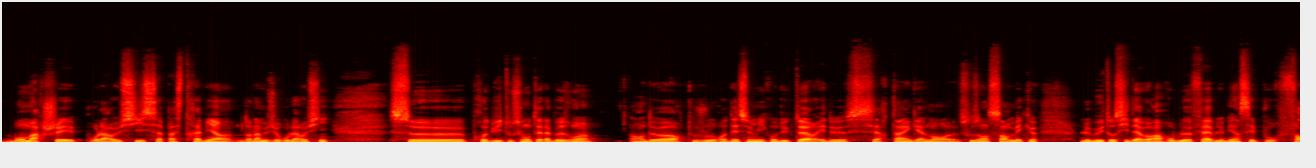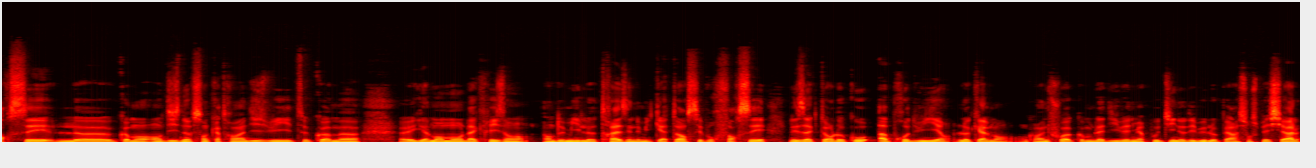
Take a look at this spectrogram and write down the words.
bon marché pour la Russie, ça passe très bien dans la mesure où la Russie se produit tout ce dont elle a besoin en dehors toujours des semi-conducteurs et de certains également euh, sous-ensemble, mais que le but aussi d'avoir un rouble faible, eh bien c'est pour forcer le, comme en, 1998, comme euh, également au moment de la crise en, en 2013 et 2014, c'est pour forcer les acteurs locaux à produire localement. Encore une fois, comme l'a dit Vladimir Poutine au début de l'opération spéciale,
